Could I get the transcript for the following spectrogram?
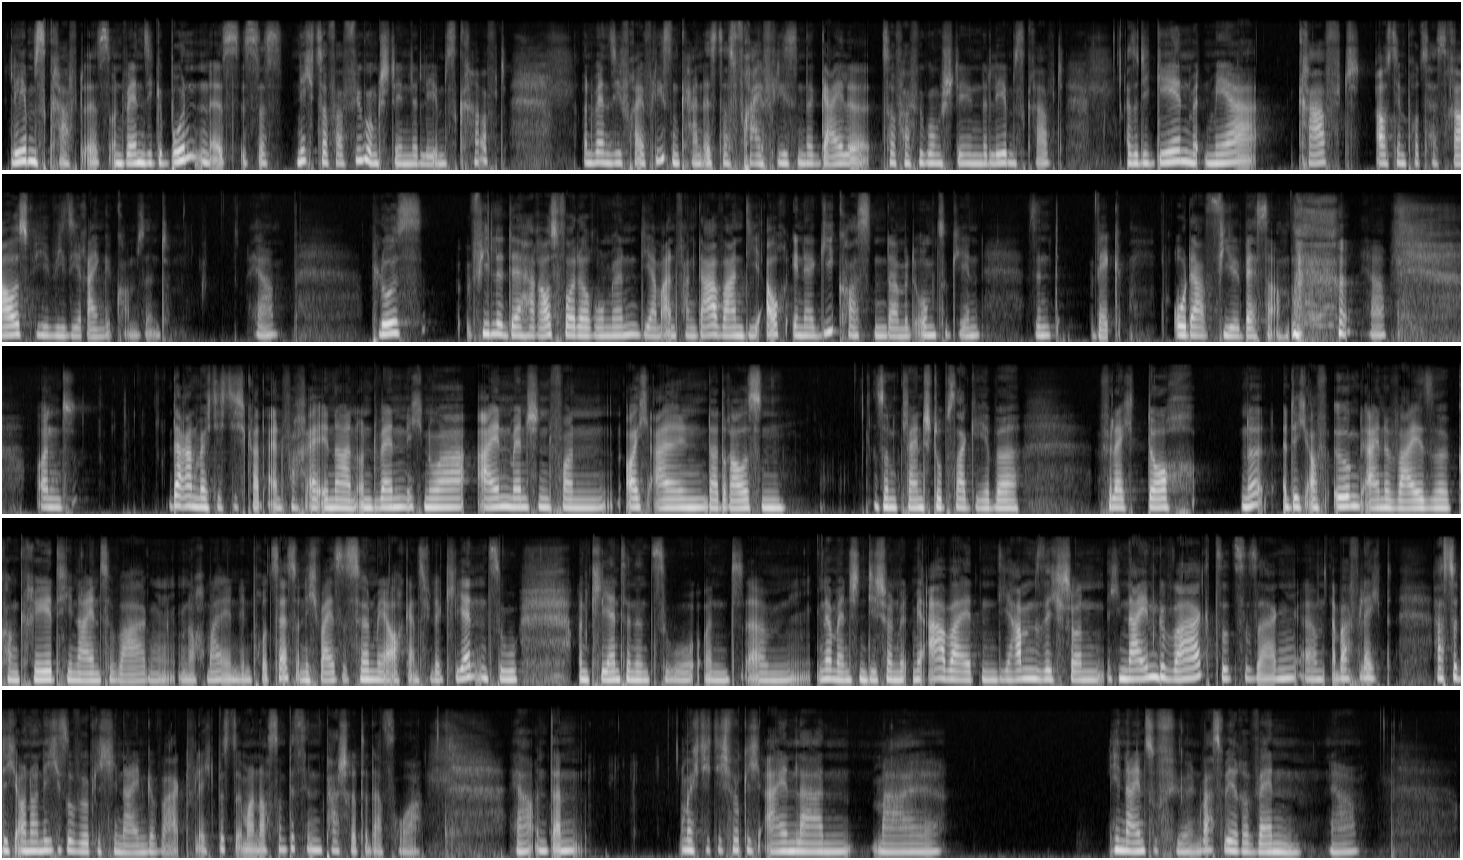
Lebenskraft ist. Und wenn sie gebunden ist, ist das nicht zur Verfügung stehende Lebenskraft. Und wenn sie frei fließen kann, ist das frei fließende, geile, zur Verfügung stehende Lebenskraft. Also die gehen mit mehr Kraft aus dem Prozess raus, wie, wie sie reingekommen sind. Ja. Plus viele der Herausforderungen, die am Anfang da waren, die auch Energie kosten, damit umzugehen, sind weg oder viel besser. ja. Und daran möchte ich dich gerade einfach erinnern. Und wenn ich nur einen Menschen von euch allen da draußen so einen kleinen Stupser gebe, vielleicht doch ne, dich auf irgendeine Weise konkret hineinzuwagen, nochmal in den Prozess. Und ich weiß, es hören mir ja auch ganz viele Klienten zu und Klientinnen zu und ähm, ne, Menschen, die schon mit mir arbeiten, die haben sich schon hineingewagt sozusagen. Ähm, aber vielleicht hast du dich auch noch nicht so wirklich hineingewagt. Vielleicht bist du immer noch so ein bisschen ein paar Schritte davor. Ja, und dann möchte ich dich wirklich einladen, mal hineinzufühlen. Was wäre, wenn? Ja.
